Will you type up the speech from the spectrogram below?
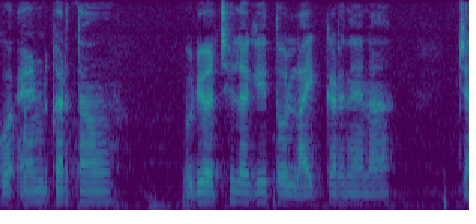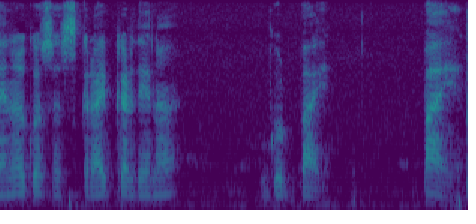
को एंड करता हूँ। वीडियो अच्छी लगी तो लाइक कर देना, चैनल को सब्सक्राइब कर देना। Good bye. बाय।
